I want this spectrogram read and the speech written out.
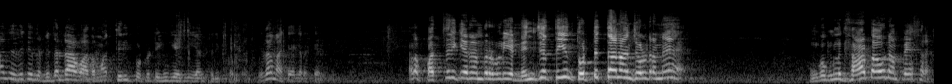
அது இதுக்கு இந்த விதண்டாவாதமா திருப்பி விட்டுட்டு இங்கே எங்கே ஏன் திருப்பி விடுறது இதான் நான் கேட்குற கேள்வி. ஆனால் பத்திரிகை நண்பர்களுடைய நெஞ்சத்தையும் தொட்டுத்தான் நான் சொல்றேனே. உங்க உங்களுக்கு சார்பாகவும் நான் பேசுறேன்.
